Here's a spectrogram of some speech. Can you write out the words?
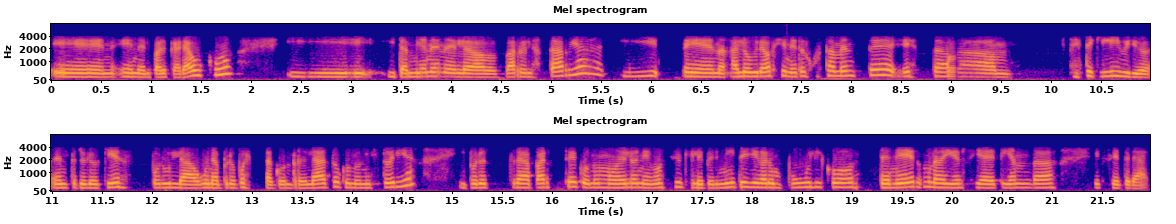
en, el Parque Arauco y, también en el uh, barrio Las Tarrias y ha logrado generar justamente esta, este equilibrio entre lo que es por un lado una propuesta con relato, con una historia, y por otra parte con un modelo de negocio que le permite llegar a un público, tener una diversidad de tiendas, etcétera.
